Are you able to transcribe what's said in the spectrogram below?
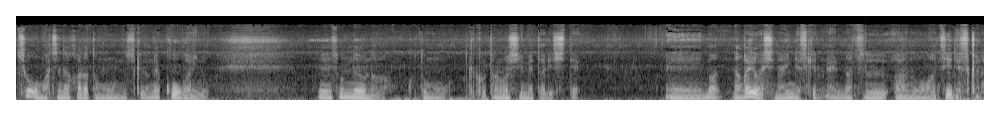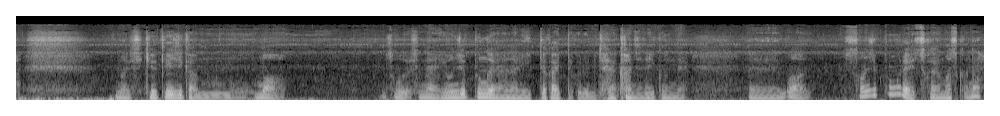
超街中だと思うんですけどね郊外の、えー、そんなようなことも結構楽しめたりして、えー、まあ長いはしないんですけどね夏あの暑いですから、まあ、休憩時間もまあそうですね40分ぐらいの間に行って帰ってくるみたいな感じで行くんで、えー、まあ30分ぐらい使えますかね。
